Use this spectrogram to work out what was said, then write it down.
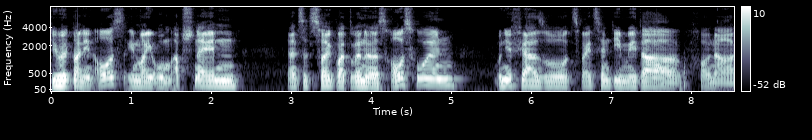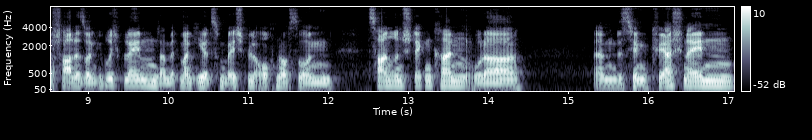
Die hüllt man den aus, ihn mal hier oben abschneiden, ganze Zeug, was drin ist, rausholen. Ungefähr so zwei Zentimeter von der Schale sollen übrig bleiben, damit man hier zum Beispiel auch noch so einen Zahn drin stecken kann oder ähm, ein bisschen querschneiden,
